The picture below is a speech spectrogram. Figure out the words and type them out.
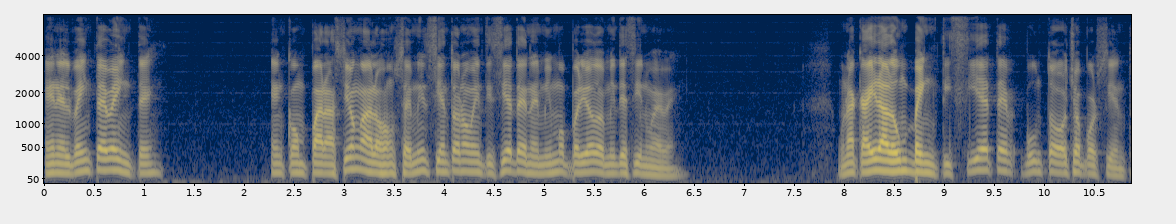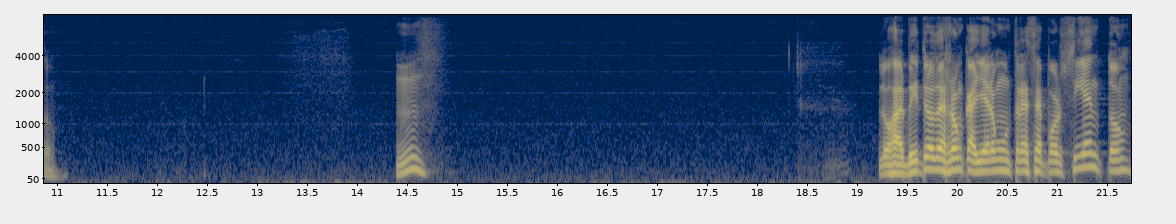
en el 2020 en comparación a los 11.197 en el mismo periodo de 2019. Una caída de un 27.8%. Mm. Los arbitrios de Ron cayeron un 13%.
